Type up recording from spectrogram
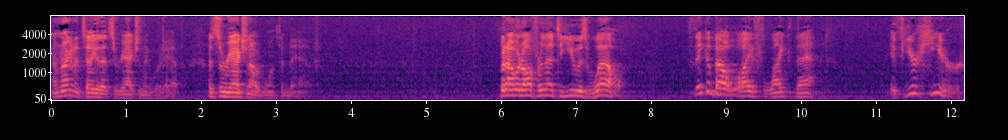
I'm not going to tell you that's the reaction they would have. That's the reaction I would want them to have. But I would offer that to you as well. Think about life like that. If you're here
